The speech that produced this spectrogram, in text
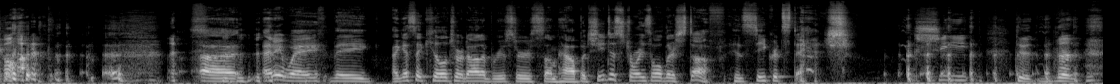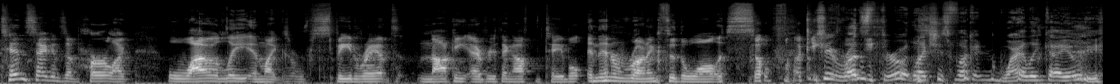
god. uh, anyway, they I guess they kill Jordana Brewster somehow, but she destroys all their stuff, his secret stash. she, dude, the ten seconds of her like wildly and like speed ramped, knocking everything off the table, and then running through the wall is so fucking. She runs through it like she's fucking Wile E. Coyote.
